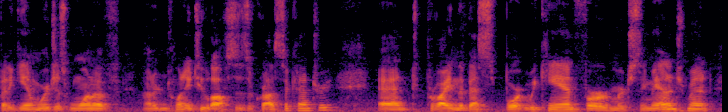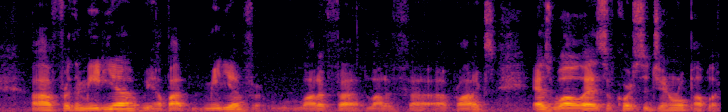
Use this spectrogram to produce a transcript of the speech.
But again, we're just one of 122 offices across the country, and providing the best support we can for emergency management, uh, for the media. We help out media lot of, uh, lot of uh, uh, products, as well as, of course, the general public.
